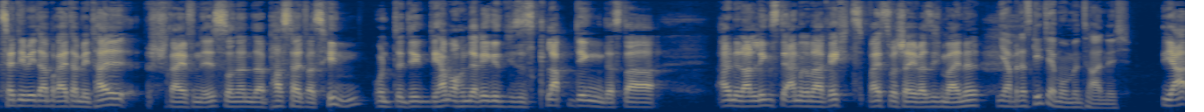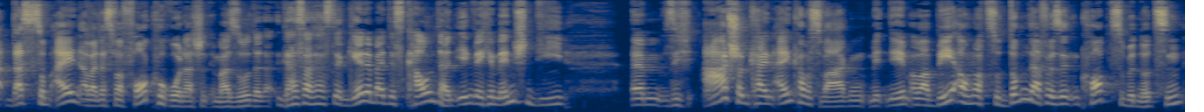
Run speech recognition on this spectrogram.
Zentimeter breiter Metallstreifen ist, sondern da passt halt was hin. Und die, die haben auch in der Regel dieses Klappding, dass da eine nach links, der andere nach rechts. Weißt du wahrscheinlich, was ich meine? Ja, aber das geht ja momentan nicht. Ja, das zum einen, aber das war vor Corona schon immer so. Das hast du gerne bei Discountern irgendwelche Menschen, die ähm, sich A schon keinen Einkaufswagen mitnehmen, aber B auch noch zu dumm dafür sind, einen Korb zu benutzen,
